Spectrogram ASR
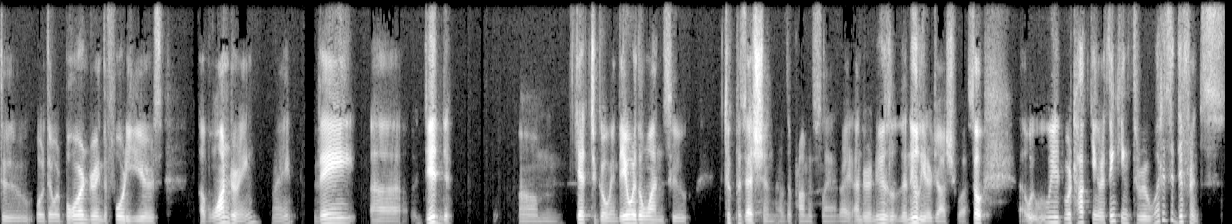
to, or they were born during the 40 years of wandering, right? They uh, did um, get to go in. They were the ones who took possession of the promised land, right? Under new, the new leader, Joshua. So uh, we, were talking or thinking through what is the difference?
